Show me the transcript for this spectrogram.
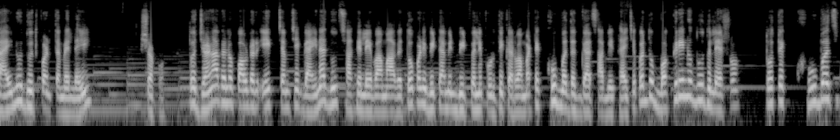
ગાયનું દૂધ પણ તમે લઈ શકો. તો જણાવેલો પાવડર એક ચમચી ગાયના દૂધ સાથે લેવામાં આવે, તો પણ વિટામિન બી ટ્વેલ્વની પૂર્તિ કરવા માટે ખૂબ મદદગાર સાબિત થાય છે. પરંતુ બકરીનું દૂધ લેશો, તો તે ખૂબ જ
